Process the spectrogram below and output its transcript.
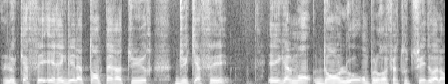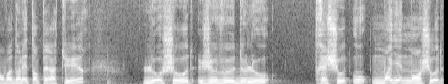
le café et régler la température du café. Et également dans l'eau, on peut le refaire tout de suite. Voilà, on va dans les températures. L'eau chaude, je veux de l'eau très chaude ou moyennement chaude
